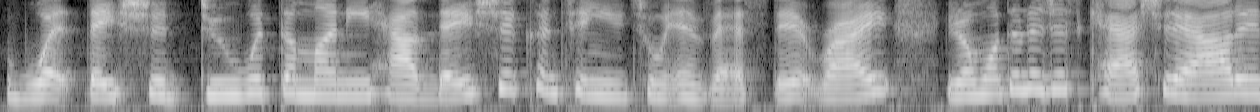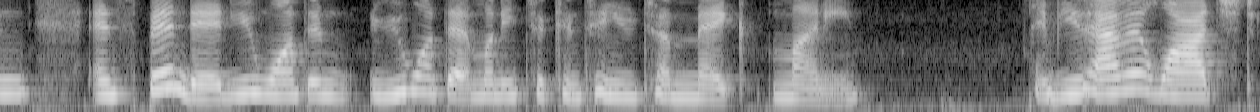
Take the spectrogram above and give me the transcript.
what they should do with the money, how they should continue to invest it, right? You don't want them to just cash it out and and spend it. You want them you want that money to continue to make money. If you haven't watched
